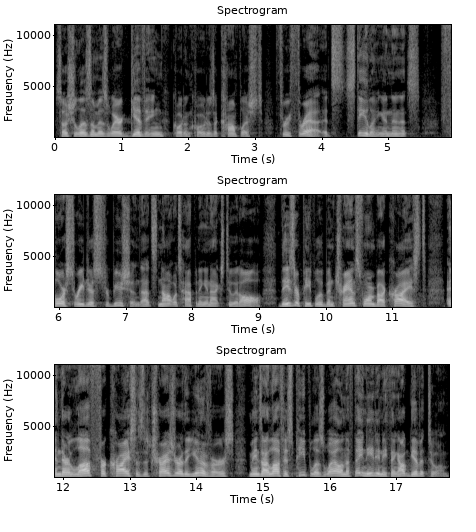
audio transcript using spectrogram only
Socialism is where giving, quote unquote, is accomplished through threat. It's stealing and then it's forced redistribution. That's not what's happening in Acts 2 at all. These are people who've been transformed by Christ, and their love for Christ as the treasure of the universe means I love his people as well, and if they need anything, I'll give it to them.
